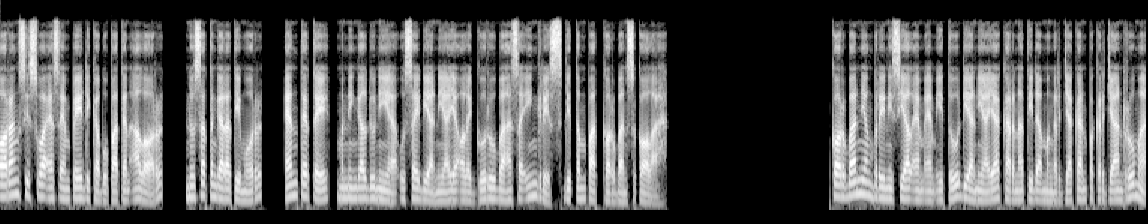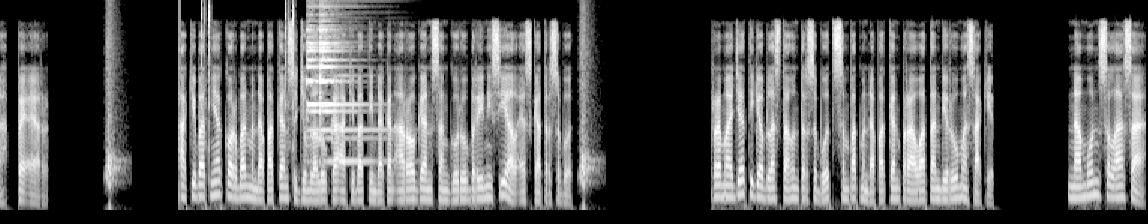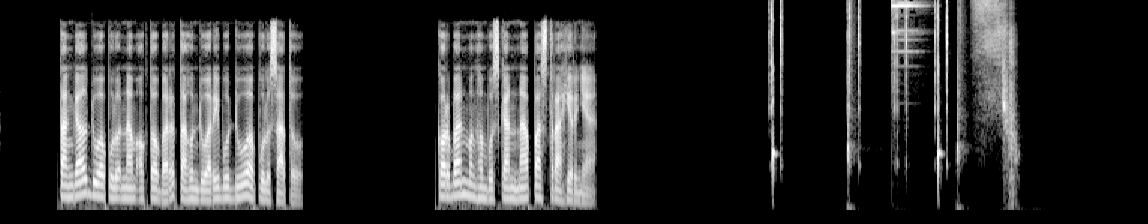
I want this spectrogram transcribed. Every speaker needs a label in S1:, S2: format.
S1: Seorang siswa SMP di Kabupaten Alor, Nusa Tenggara Timur, NTT, meninggal dunia usai dianiaya oleh guru bahasa Inggris di tempat korban sekolah. Korban yang berinisial MM itu dianiaya karena tidak mengerjakan pekerjaan rumah, PR. Akibatnya korban mendapatkan sejumlah luka akibat tindakan arogan sang guru berinisial SK tersebut. Remaja 13 tahun tersebut sempat mendapatkan perawatan di rumah sakit. Namun Selasa, tanggal 26 Oktober tahun 2021, korban menghembuskan napas terakhirnya.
